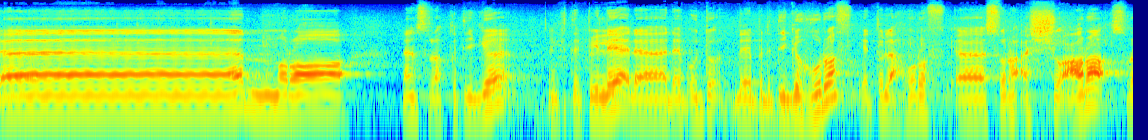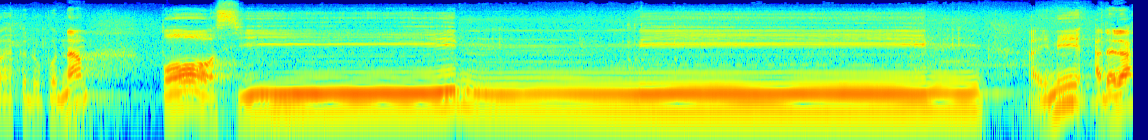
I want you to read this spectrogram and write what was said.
lam ra dan surah ketiga yang kita pilih ada, ada untuk daripada tiga huruf itulah huruf uh, surah asy-syu'ara surah yang ke-26 ta mim nah, ini adalah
